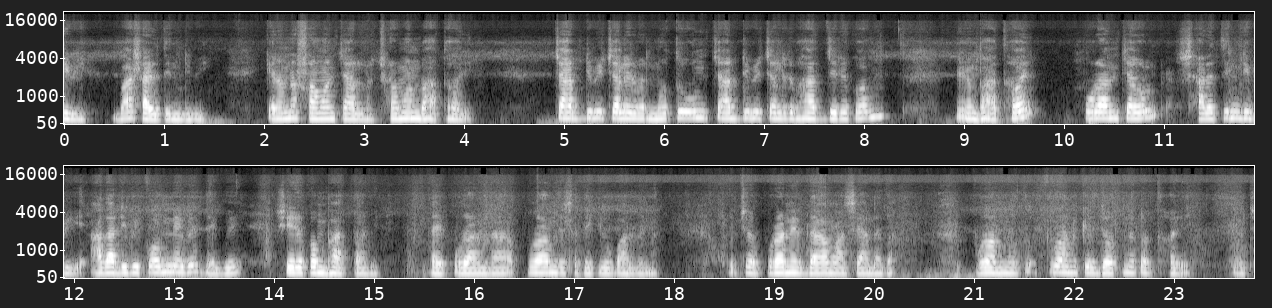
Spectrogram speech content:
ডিবি বা সাড়ে তিন ডিবি। কেননা সমান চাল, সমান ভাত হয়। চার ডিবি চালের নতুন চার ডিবি চালের ভাত যেরকম ভাত হয়, পুরান চাউল সাড়ে তিন ডিবি, আধা ডিবি কম নেবে, দেখবে সেরকম ভাত পাবে। তাই পুরানরা, পুরানদের সাথে কেউ পারবে না। বুঝছ? পুরাণের দাম আছে আলাদা। পুরান নতুন পুরাণকে যত্ন করতে হয়, বুঝছ?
